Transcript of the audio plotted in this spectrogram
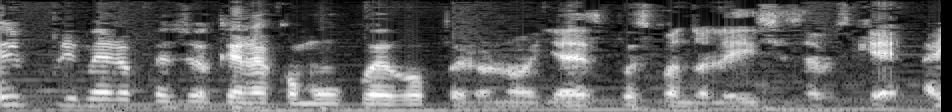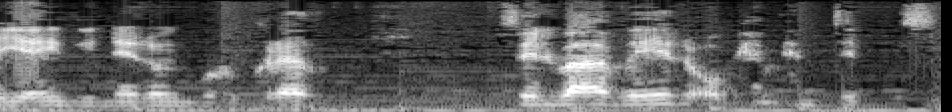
él primero pensó que era como un juego, pero no, ya después cuando le dice, sabes que ahí hay dinero involucrado, pues él va a ver, obviamente, pues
